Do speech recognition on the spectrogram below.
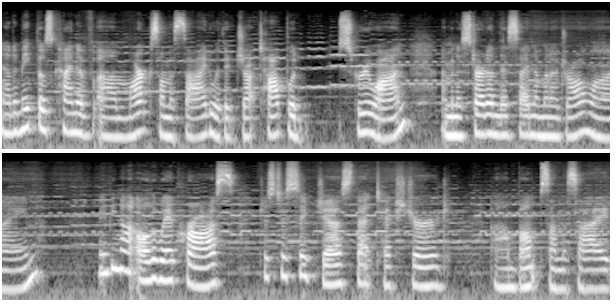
Now to make those kind of um, marks on the side where the top would screw on. I'm gonna start on this side and I'm gonna draw a line. Maybe not all the way across, just to suggest that textured um, bumps on the side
